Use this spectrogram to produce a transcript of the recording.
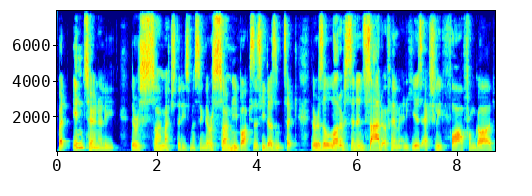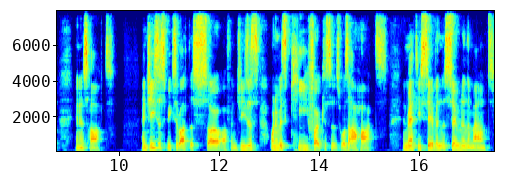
But internally, there is so much that he's missing. There are so many boxes he doesn't tick. There is a lot of sin inside of him, and he is actually far from God in his heart. And Jesus speaks about this so often. Jesus, one of his key focuses was our hearts. In Matthew 7, the Sermon on the Mount,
